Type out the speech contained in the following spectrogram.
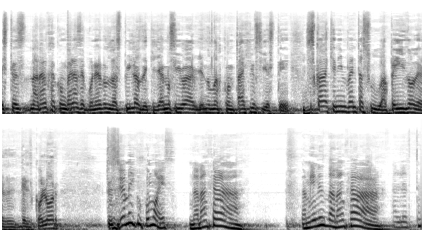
este es naranja con ganas de ponernos las pilas de que ya nos iba habiendo más contagios y este, entonces cada quien inventa su apellido del, del color. ¿En Entonces, Ciudad de México cómo es? Naranja. También es naranja Alerta.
